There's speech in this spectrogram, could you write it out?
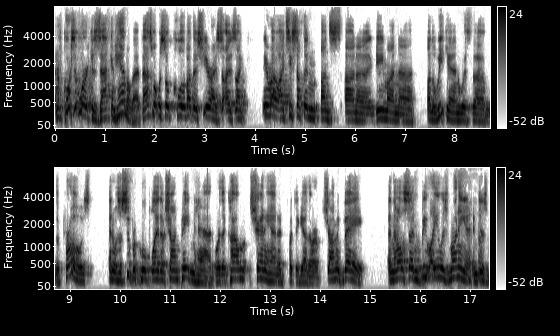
And of course it worked because Zach can handle that. That's what was so cool about this year. I, I was like, A Rod, I'd see something on on a game on uh, on the weekend with uh, the pros, and it was a super cool play that Sean Payton had, or that Kyle Shanahan had put together, or Sean McVay. And then all of a sudden, BYU was running it and just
